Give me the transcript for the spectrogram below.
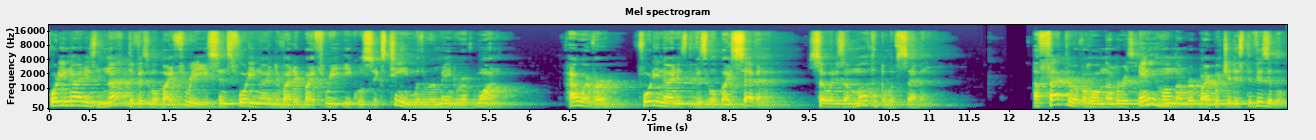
49 is not divisible by 3, since 49 divided by 3 equals 16, with a remainder of 1. However, 49 is divisible by 7, so it is a multiple of 7. A factor of a whole number is any whole number by which it is divisible.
